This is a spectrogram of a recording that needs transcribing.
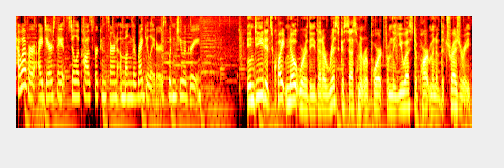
However, I dare say it's still a cause for concern among the regulators, wouldn't you agree? Indeed, it's quite noteworthy that a risk assessment report from the U.S. Department of the Treasury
